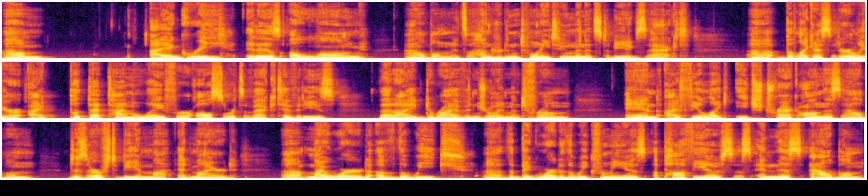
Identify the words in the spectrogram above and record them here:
Um, I agree. It is a long album. It's 122 minutes to be exact. Uh, but like I said earlier, I put that time away for all sorts of activities that I derive enjoyment from. And I feel like each track on this album deserves to be am- admired. Uh, my word of the week, uh, the big word of the week for me is apotheosis. And this album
